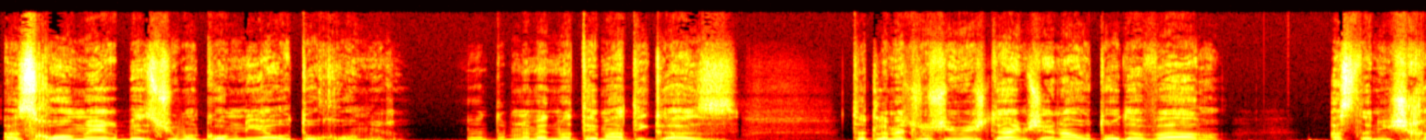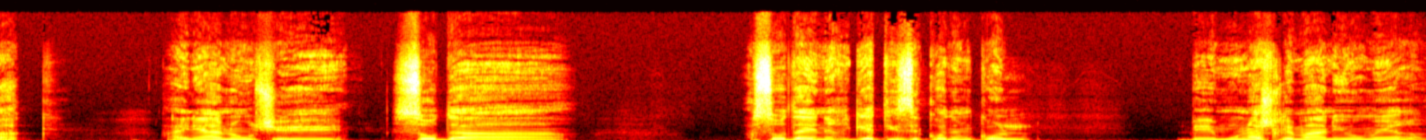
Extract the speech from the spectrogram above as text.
אז חומר באיזשהו מקום נהיה אותו חומר. אתה מלמד מתמטיקה, אז אתה תלמד 32 שנה אותו דבר, אז אתה נשחק. העניין הוא שסוד ה... הסוד האנרגטי זה קודם כל, באמונה שלמה אני אומר,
